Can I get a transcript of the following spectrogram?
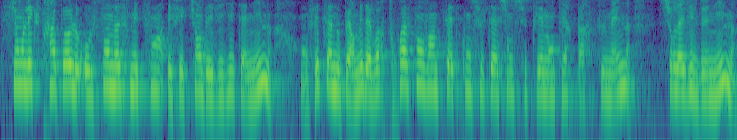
Si on l'extrapole aux 109 médecins effectuant des visites à Nîmes, en fait, ça nous permet d'avoir 327 consultations supplémentaires par semaine sur la ville de Nîmes,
